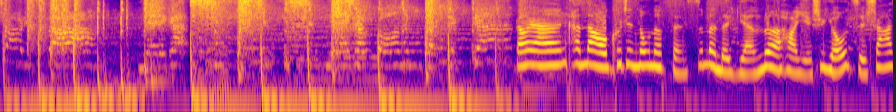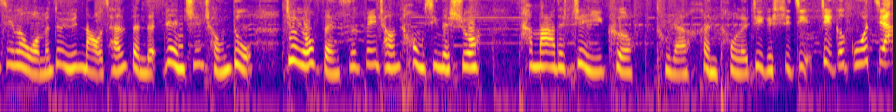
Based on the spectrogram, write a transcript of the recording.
看到柯震东的粉丝们的言论，哈，也是由此刷新了我们对于脑残粉的认知程度。就有粉丝非常痛心的说：“他妈的，这一刻突然恨透了这个世界，这个国家。”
